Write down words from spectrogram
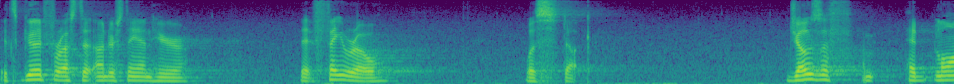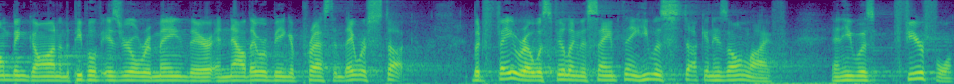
It's good for us to understand here that Pharaoh was stuck. Joseph um, had long been gone, and the people of Israel remained there, and now they were being oppressed and they were stuck. But Pharaoh was feeling the same thing. He was stuck in his own life and he was fearful.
